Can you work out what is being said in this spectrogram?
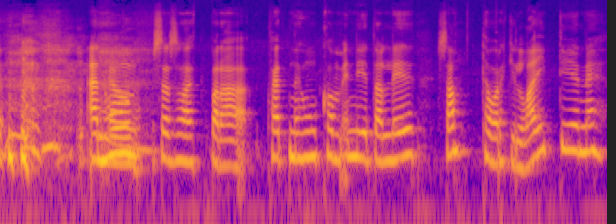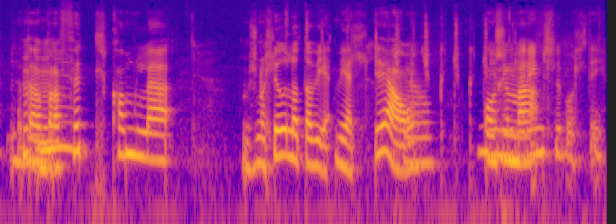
en hún sem sagt bara hvernig hún kom inn í þetta lið samt það var ekki læti í henni þetta var bara fullkomlega Með svona hljóðláta vél. já. Og sem að-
